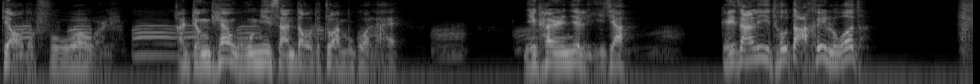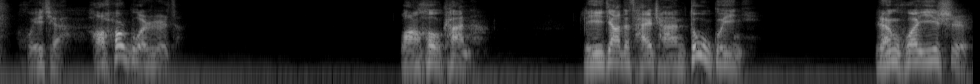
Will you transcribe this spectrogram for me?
掉到腐窝窝里，还整天五迷三道的转不过来。你看人家李家，给咱了一头大黑骡子，回去好好过日子。往后看呢，李家的财产都归你。人活一世，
